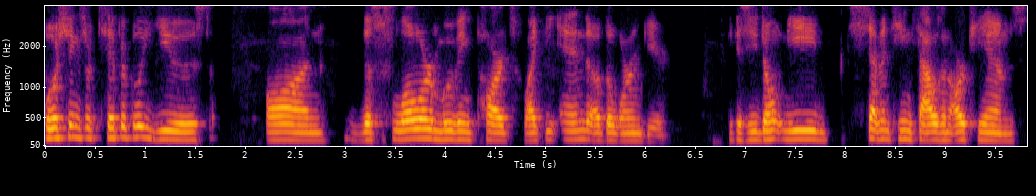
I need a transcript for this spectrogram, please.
bushings are typically used on the slower moving parts, like the end of the worm gear, because you don't need 17,000 RPMs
